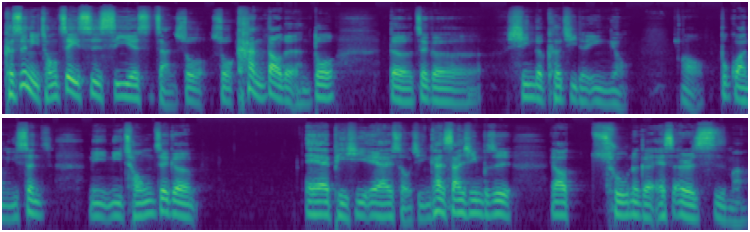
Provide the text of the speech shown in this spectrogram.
可是你从这一次 CES 展所所看到的很多的这个新的科技的应用哦，不管你甚至你你从这个 AI PC、AI 手机，你看三星不是要出那个 S 二四吗？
